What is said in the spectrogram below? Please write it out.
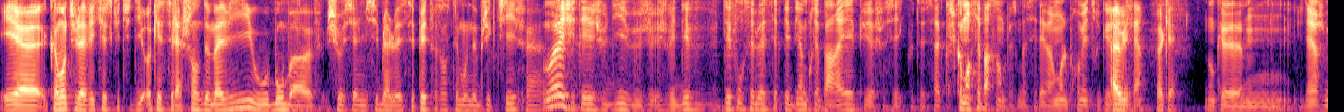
Et euh, comment tu l'as vécu? Est-ce que tu dis, ok, c'est la chance de ma vie ou bon bah, je suis aussi admissible à l'ESCP. De toute façon, c'était mon objectif. euh. Ouais, j'étais, je dis, je, je vais dé- défoncer le SCP bien préparé, et puis je sais, écoute, ça, je commençais par ça en plus, moi c'était vraiment le premier truc que Ah j'allais oui. faire. Donc d'ailleurs, je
